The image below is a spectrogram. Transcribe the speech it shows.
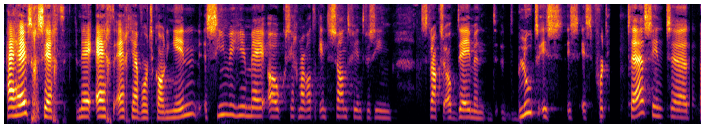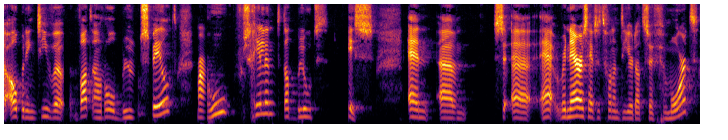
Hij heeft gezegd, nee, echt, echt, jij wordt koningin. Zien we hiermee ook, zeg maar, wat ik interessant vind, we zien straks ook Damon. Bloed is, is, is voor het Hè, sinds uh, de opening zien we wat een rol bloed speelt, maar hoe verschillend dat bloed is. En um, ze, uh, Rhaenyra heeft het van een dier dat ze vermoordt.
